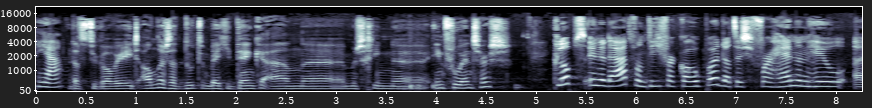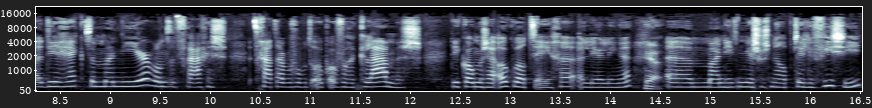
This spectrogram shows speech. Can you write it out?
Ja. Dat is natuurlijk wel weer iets anders. Dat doet een beetje denken aan uh, misschien uh, influencers. Klopt, inderdaad. Want die verkopen, dat is voor hen een heel uh, directe manier. Want de vraag is, het gaat daar bijvoorbeeld ook over reclames. Die komen zij ook wel tegen, leerlingen. Ja. Uh, maar niet meer zo snel op televisie.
